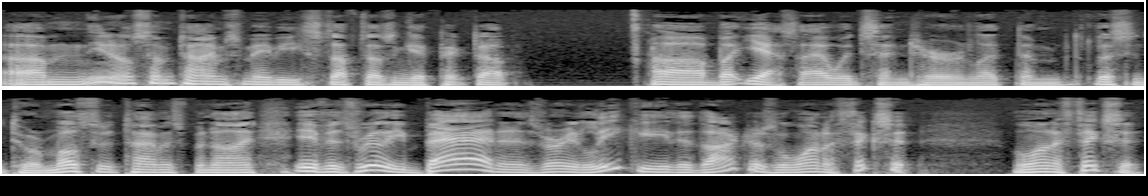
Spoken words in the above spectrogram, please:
um, you know, sometimes maybe stuff doesn't get picked up. Uh, but yes, I would send her and let them listen to her. Most of the time it's benign. If it's really bad and it's very leaky, the doctors will want to fix it. Will want to fix it.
